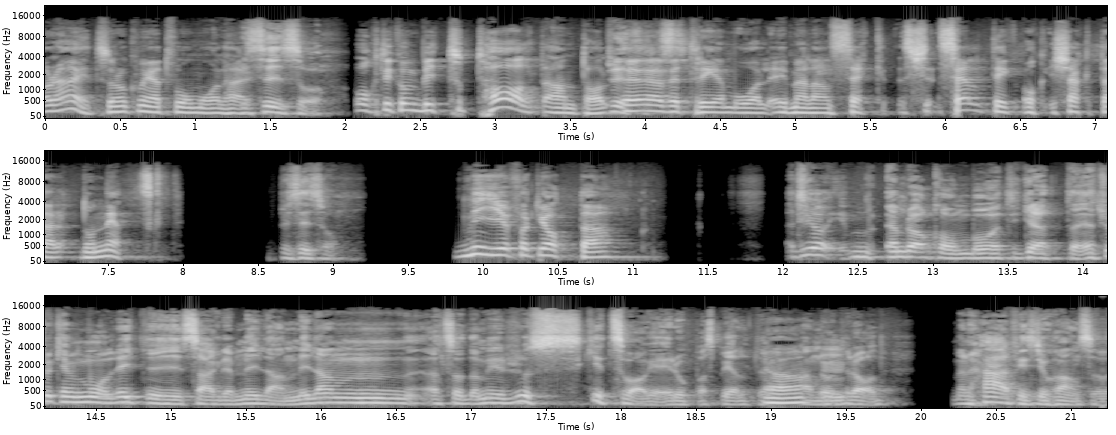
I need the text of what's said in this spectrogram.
All right, så de kommer göra två mål här. Precis så. Och det kommer bli totalt antal Precis. över tre mål mellan Celtic och Shakhtar Donetsk. Precis så. 9.48. Jag tycker en bra kombo. Jag, tycker att, jag tror det kan bli målrikt i Zagreb-Milan. Milan, alltså de är ruskigt svaga i Europaspelet Ja. andra i rad. Men här finns det ju chans att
